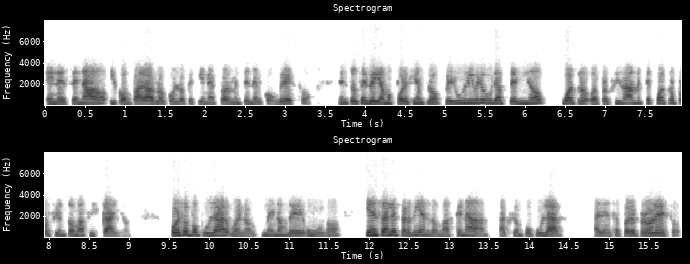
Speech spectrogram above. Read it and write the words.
en el Senado y compararlo con lo que tiene actualmente en el Congreso. Entonces veíamos, por ejemplo, Perú Libre hubiera obtenido cuatro, aproximadamente 4% más escaños. Fuerza Popular, bueno, menos de uno. ¿Quién sale perdiendo? Más que nada, Acción Popular, Alianza para el Progreso.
